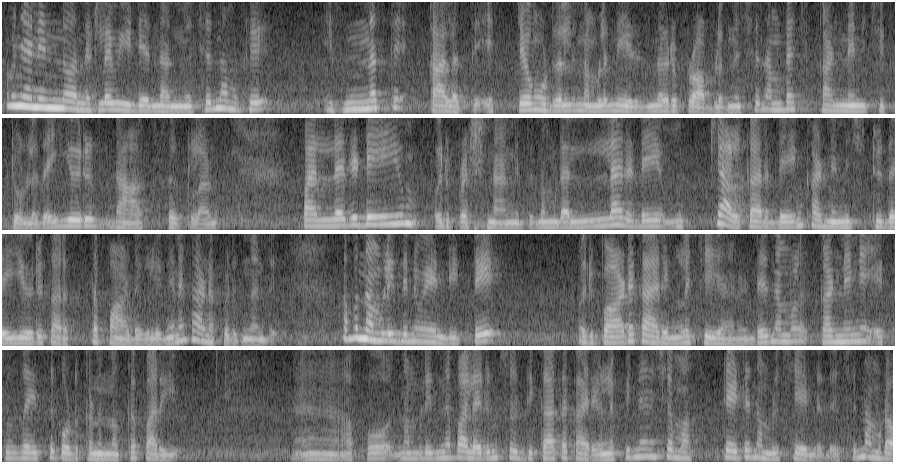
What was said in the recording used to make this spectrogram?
അപ്പോൾ ഞാൻ ഇന്ന് വന്നിട്ടുള്ള വീഡിയോ എന്താണെന്ന് വെച്ചാൽ നമുക്ക് ഇന്നത്തെ കാലത്ത് ഏറ്റവും കൂടുതൽ നമ്മൾ നേരിടുന്ന ഒരു പ്രോബ്ലം എന്ന് വെച്ചാൽ നമ്മുടെ കണ്ണിന് ചുറ്റുള്ളത് ഈ ഒരു ഡാർക്ക് സർക്കിളാണ് പലരുടെയും ഒരു പ്രശ്നമാണിത്. നമ്മുടെ എല്ലാവരുടെയും മിക്ക ആൾക്കാരുടെയും കണ്ണിന് ചുറ്റും ഈ ഒരു കറുത്ത പാടുകൾ ഇങ്ങനെ കാണപ്പെടുന്നുണ്ട്. അപ്പോൾ നമ്മൾ ഇതിന് വേണ്ടിയിട്ട് ഒരുപാട് കാര്യങ്ങൾ ചെയ്യാനുണ്ട്. നമ്മൾ കണ്ണിന് എക്സസൈസ് കൊടുക്കണം എന്നൊക്കെ പറയും. അപ്പോൾ നമ്മളിന്ന് പലരും ശ്രദ്ധിക്കാത്ത കാര്യങ്ങൾ. പിന്നെ വെച്ചാൽ മസ്റ്റായിട്ട് നമ്മൾ ചെയ്യേണ്ടത് വെച്ചാൽ നമ്മുടെ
